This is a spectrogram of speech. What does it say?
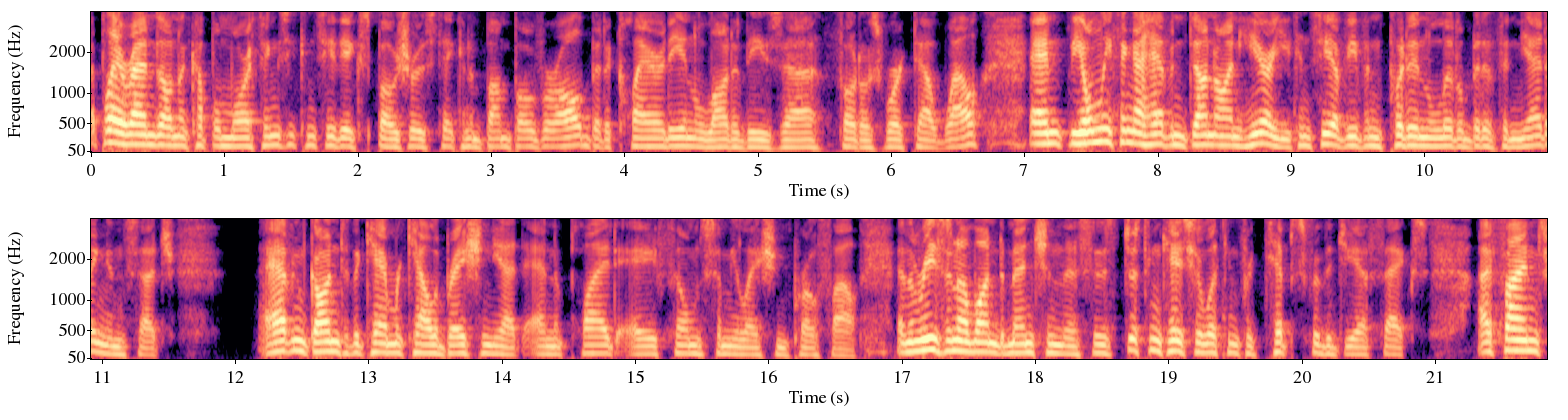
I play around on a couple more things. You can see the exposure has taken a bump overall, a bit of clarity, and a lot of these uh, photos worked out well. And the only thing I haven't done on here, you can see I've even put in a little bit of vignetting and such. I haven't gone to the camera calibration yet and applied a film simulation profile. And the reason I wanted to mention this is just in case you're looking for tips for the GFX. I find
